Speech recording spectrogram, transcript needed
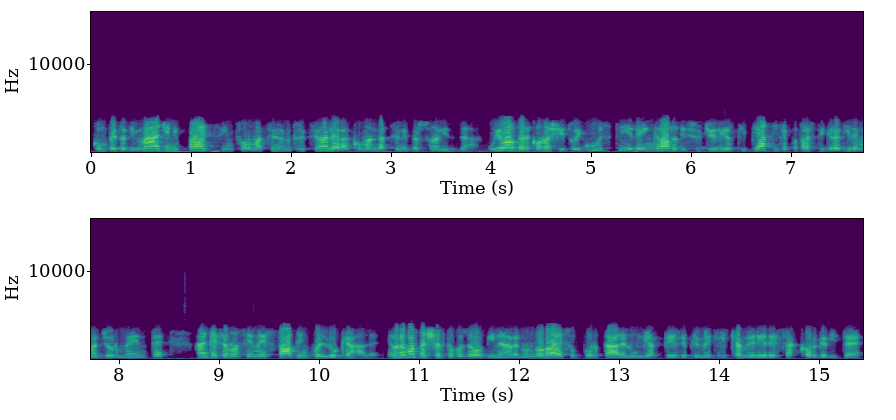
completo di immagini, prezzi, informazioni nutrizionali e raccomandazioni personalizzate. WeOrder conosce i tuoi gusti ed è in grado di suggerirti piatti che potresti gradire maggiormente, anche se non sei mai stato in quel locale. E una volta scelto cosa ordinare, non dovrai sopportare lunghe attese prima che il cameriere si accorga di te,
